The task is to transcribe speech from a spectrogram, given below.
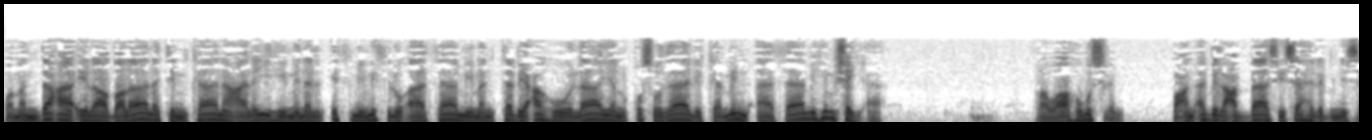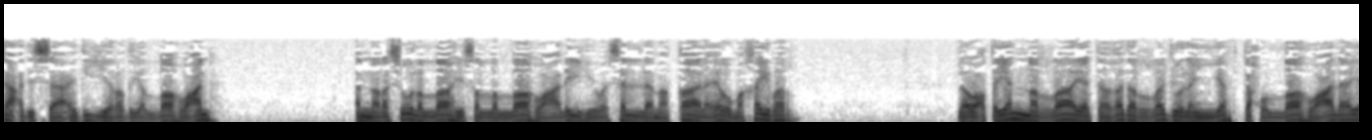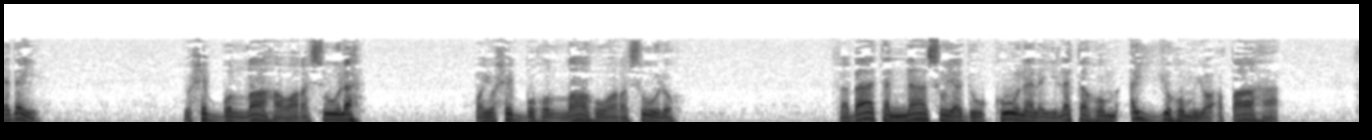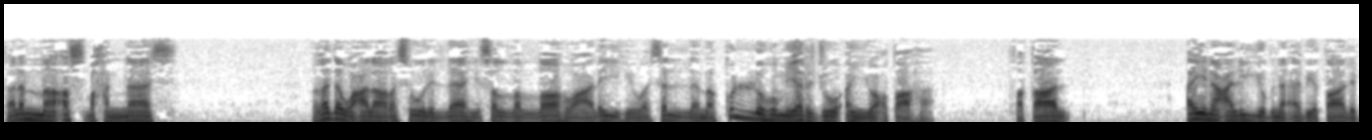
ومن دعا إلى ضلالة كان عليه من الإثم مثل آثام من تبعه لا ينقص ذلك من آثامهم شيئا. رواه مسلم. وعن أبي العباس سهل بن سعد الساعدي رضي الله عنه أن رسول الله صلى الله عليه وسلم قال يوم خيبر لأعطين الراية غدا رجلا يفتح الله على يديه يحب الله ورسوله ويحبه الله ورسوله. فبات الناس يدوكون ليلتهم أيهم يعطاها. فلما أصبح الناس غدوا على رسول الله صلى الله عليه وسلم كلهم يرجو أن يعطاها. فقال أين علي بن أبي طالب؟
